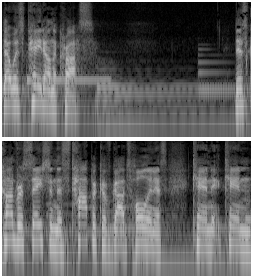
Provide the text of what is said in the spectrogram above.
that was paid on the cross this conversation, this topic of God's holiness can, can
